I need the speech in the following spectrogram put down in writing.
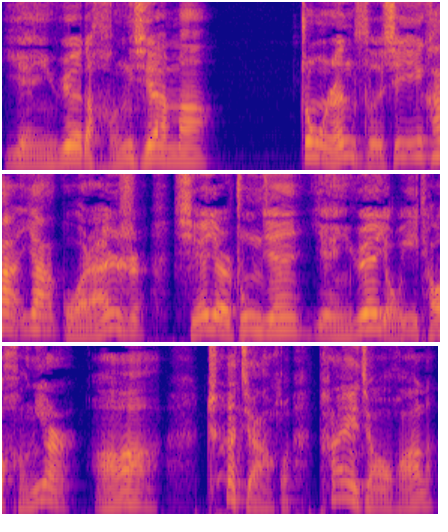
隐约的横线吗？众人仔细一看，呀，果然是鞋印中间隐约有一条横印啊！这家伙太狡猾了。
